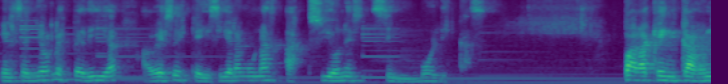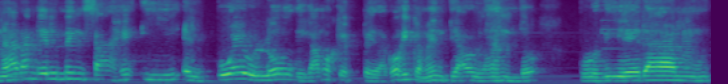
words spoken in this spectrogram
el Señor les pedía a veces que hicieran unas acciones simbólicas para que encarnaran el mensaje y el pueblo, digamos que pedagógicamente hablando, pudieran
